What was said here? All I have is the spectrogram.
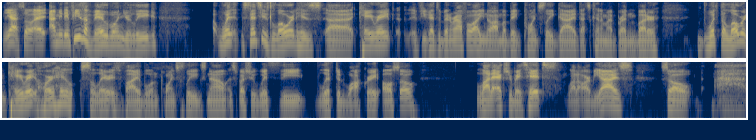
Yeah, so I, I mean, if he's available in your league, when since he's lowered his uh, K rate, if you guys have been around for a while, you know I'm a big points league guy. That's kind of my bread and butter. With the lowered K rate, Jorge Soler is viable in points leagues now, especially with the lifted walk rate. Also, a lot of extra base hits, a lot of RBIs. So uh,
